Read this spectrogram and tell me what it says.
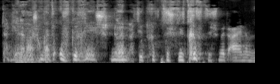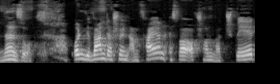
Daniela war schon ganz aufgeregt, ne? sie trifft sich, sie trifft sich mit einem, ne, so. Und wir waren da schön am Feiern, es war auch schon was spät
